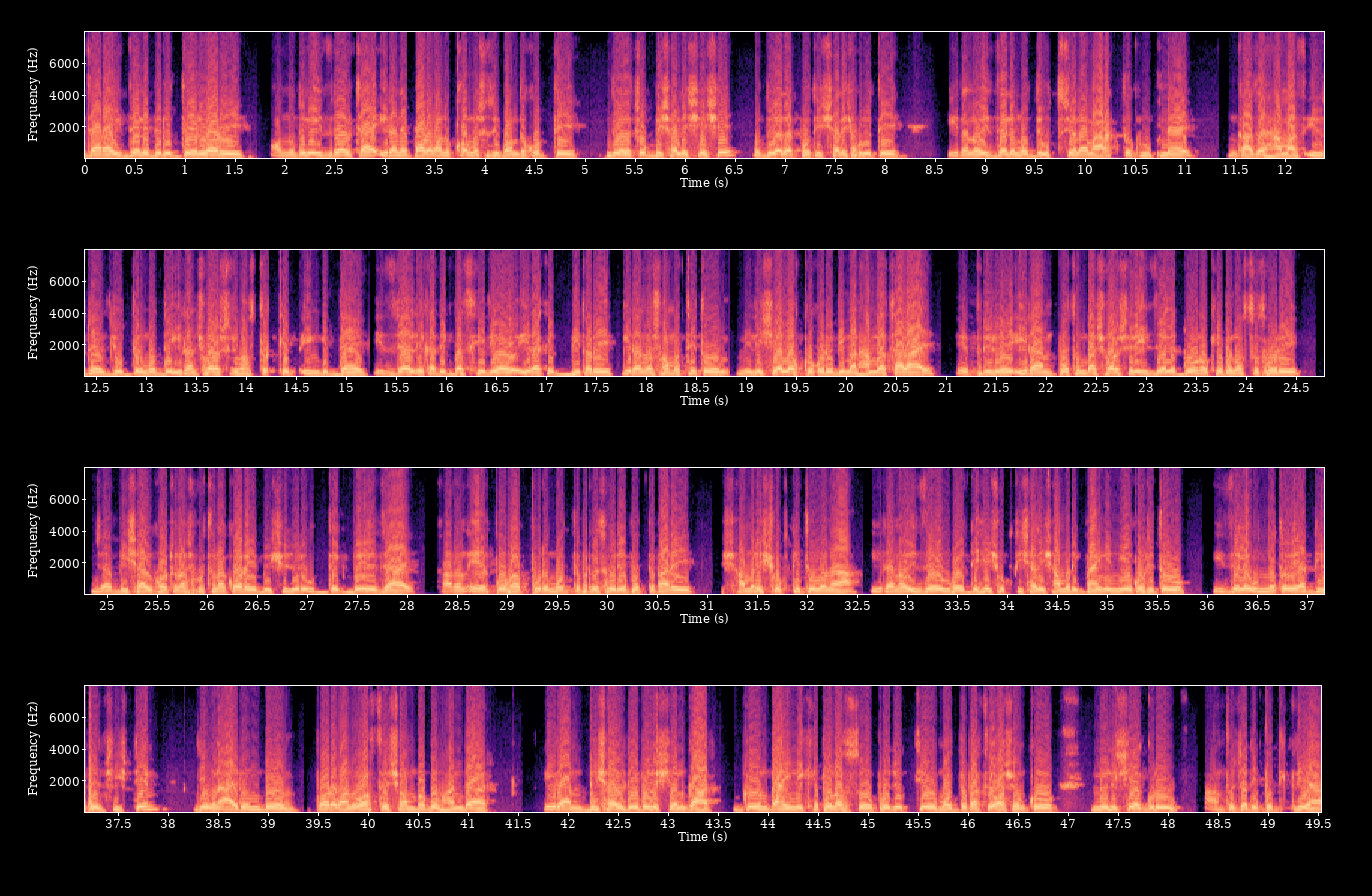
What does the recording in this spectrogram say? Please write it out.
যারা ইসরায়েলের বিরুদ্ধে লড়ে। অন্যদিকে ইসরায়েল চায় ইরানের পরমাণু কর্মসূচি বন্ধ করতে। দুই হাজার চব্বিশ সালের শেষে ও দুই সালের শুরুতে ইরান ও ইসরায়েলের মধ্যে উত্তেজনা মারাত্মক রূপ নেয়। গাজায় হামাস ইসরায়েল যুদ্ধের মধ্যে ইরান সরাসরি হস্তক্ষেপ ইঙ্গিত দেয়। ইসরায়েল একাধিকবার সিরিয়া ও ইরাকের ভিতরে ইরান ও সমর্থিত মিলিশিয়া লক্ষ্য করে বিমান হামলা চালায়। এপ্রিলে ইরান প্রথমবার সরাসরি ইসরায়েলের ড্রোন ও ক্ষেপণাস্ত্র ছোড়ে, যা বিশাল ঘটনা সূচনা করে বিশ্বজুড়ে উদ্বেগ বেড়ে যায়, কারণ এর প্রভাব পুরো মধ্যপ্রাচ্যে ছড়িয়ে পড়তে পারে। সামরিক শক্তির তুলনা ইরান ও ইসরায়েল উভয় দেশে শক্তিশালী সামরিক বাহিনী নিয়ে গঠিত। ইসরায়েলের উন্নত এয়ার ডিফেন্স সিস্টেম, যেমন আয়রন ডোম, পরমাণু অস্ত্রের সম্ভাব্য ভান্ডার ইরান বিশাল রেভলিউশন গার্ড, ড্রোন বাহিনী, ক্ষেপণাস্ত্র, প্রযুক্তি ও মধ্যপ্রাচ্যের অসংখ্য মিলিশিয়া গ্রুপ, আন্তর্জাতিক প্রতিক্রিয়া,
